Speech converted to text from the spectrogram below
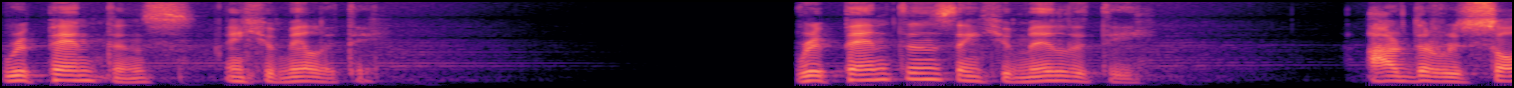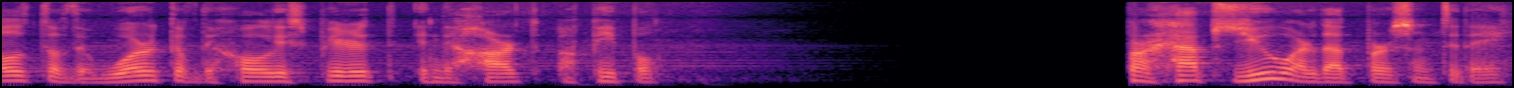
Repentance and humility. Repentance and humility are the result of the work of the Holy Spirit in the heart of people. Perhaps you are that person today.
